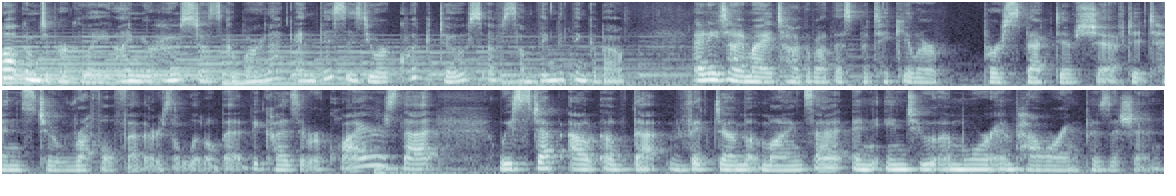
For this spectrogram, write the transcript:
Welcome to Percolate. I'm your host, Jessica Barnack, and this is your quick dose of something to think about. Anytime I talk about this particular perspective shift, it tends to ruffle feathers a little bit because it requires that we step out of that victim mindset and into a more empowering position.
